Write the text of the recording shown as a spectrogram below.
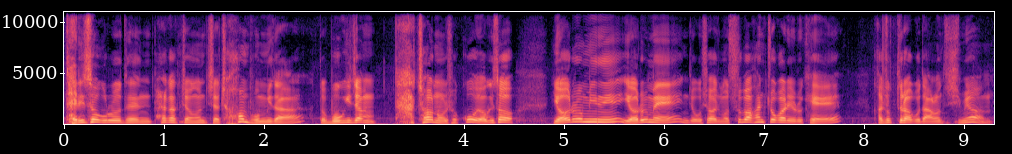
대리석으로 된 팔각정은 진짜 처음 봅니다. 또 모기장 다 쳐 놓으셨고 여기서 여름이 여름에 이제 오셔가지고 뭐 수박 한 쪼가리 이렇게 가족들하고 나눠 드시면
